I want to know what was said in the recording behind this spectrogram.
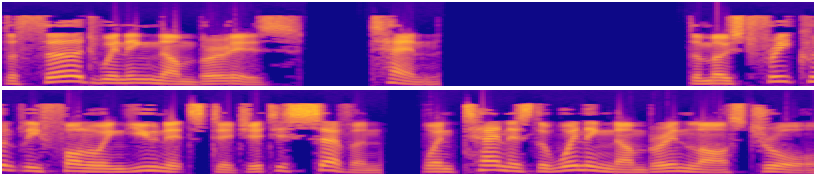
The third winning number is 10. The most frequently following units digit is 7, when 10 is the winning number in last draw.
